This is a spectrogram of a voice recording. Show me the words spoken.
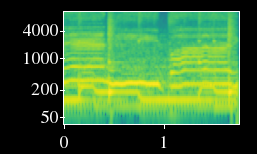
anybody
